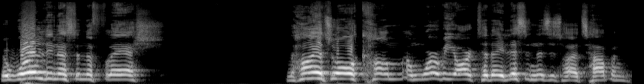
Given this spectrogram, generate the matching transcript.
the worldliness in the flesh, and how it's all come and where we are today. Listen, this is how it's happened.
